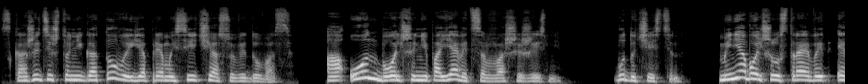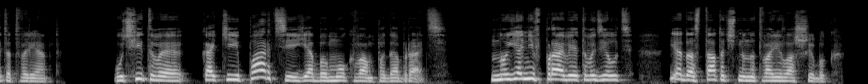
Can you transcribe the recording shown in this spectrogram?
Скажите, что не готовы, и я прямо сейчас уведу вас. А он больше не появится в вашей жизни. Буду честен. Меня больше устраивает этот вариант, учитывая, какие партии я бы мог вам подобрать. Но я не вправе этого делать. Я достаточно натворил ошибок.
